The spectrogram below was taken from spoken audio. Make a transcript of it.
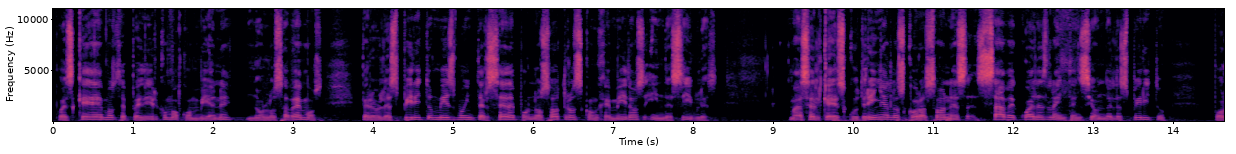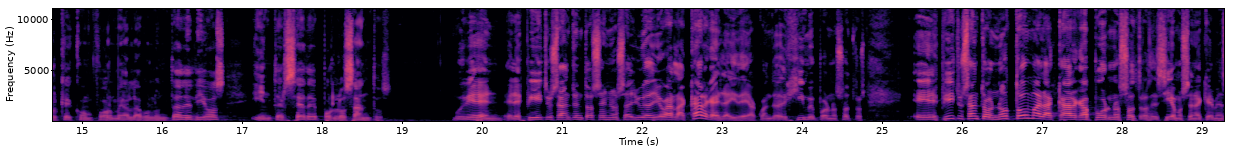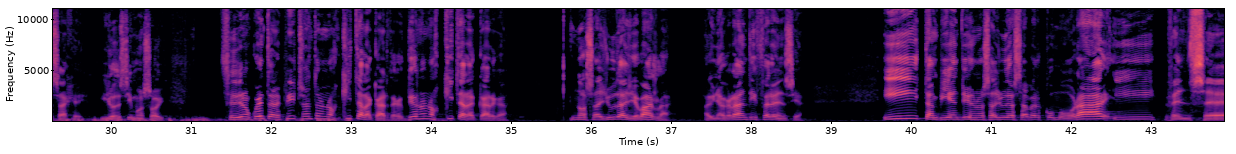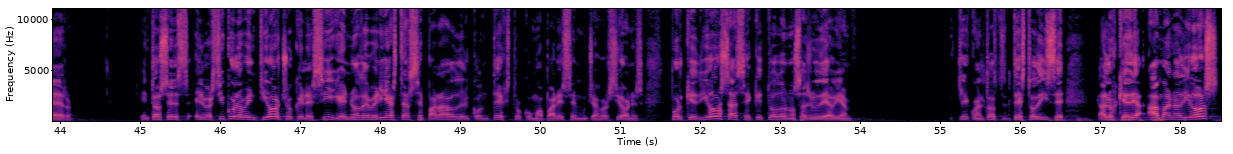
pues ¿qué hemos de pedir como conviene? No lo sabemos pero el Espíritu mismo intercede por nosotros con gemidos indecibles. Mas el que escudriña los corazones sabe cuál es la intención del Espíritu, porque conforme a la voluntad de Dios intercede por los santos. Muy bien, el Espíritu Santo entonces nos ayuda a llevar la carga, es la idea, cuando Él gime por nosotros. El Espíritu Santo no toma la carga por nosotros, decíamos en aquel mensaje, y lo decimos hoy se dieron cuenta, el Espíritu Santo no nos quita la carga, Dios no nos quita la carga, nos ayuda a llevarla. Hay una gran diferencia. Y también Dios nos ayuda a saber cómo orar y vencer. Entonces, el versículo 28 que le sigue no debería estar separado del contexto como aparece en muchas versiones, porque Dios hace que todo nos ayude a bien. Que cuando el texto dice, a los que aman a Dios,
